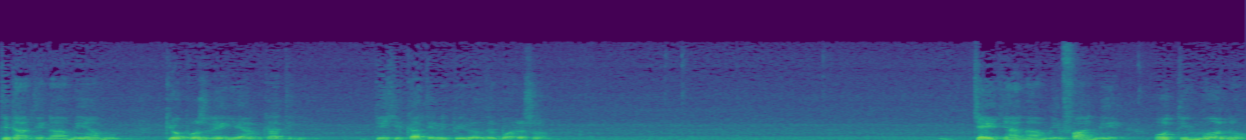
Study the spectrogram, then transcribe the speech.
την αδυναμία μου και όπως λέγει αν κάτι τύχει κάτι λυπηρό δεν μπορέσω και για να μην φανεί ότι μόνο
